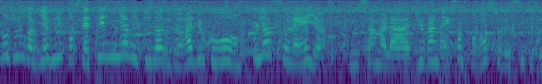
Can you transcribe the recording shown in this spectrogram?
bonjour, bienvenue pour cet énième épisode de Radio Coro en plein soleil. Nous sommes à la Durane à Aix-en-Provence sur le site de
